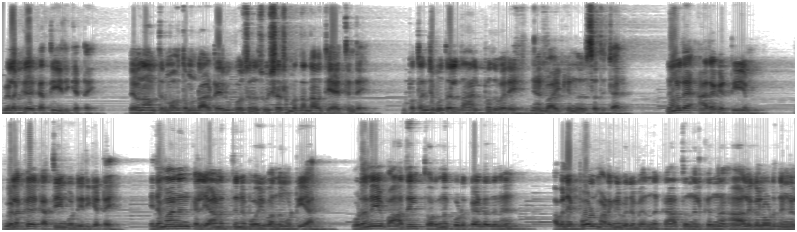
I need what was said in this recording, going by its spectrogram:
വിളക്ക് കത്തിയിരിക്കട്ടെ. ദൈവനാമത്തിന് മഹത്വം ഉണ്ടാകട്ടെ ലൂക്കോസിന് സുവിശേഷം പന്ത്രണ്ടാം അധ്യായത്തിന്റെ മുപ്പത്തഞ്ച് മുതൽ നാൽപ്പത് വരെ ഞാൻ വായിക്കുന്നത് ശ്രദ്ധിച്ചാൽ നിങ്ങളുടെ അരകെട്ടിയും വിളക്ക് കത്തിയും കൊണ്ടിരിക്കട്ടെ. യജമാനൻ കല്യാണത്തിന് പോയി വന്നു മുട്ടിയാൽ ഉടനെ വാതിൽ തുറന്നു കൊടുക്കേണ്ടതിന് അവൻ എപ്പോൾ മടങ്ങി വരും എന്ന് കാത്തു നിൽക്കുന്ന ആളുകളോട് നിങ്ങൾ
